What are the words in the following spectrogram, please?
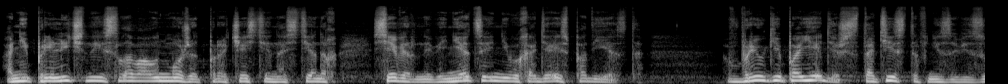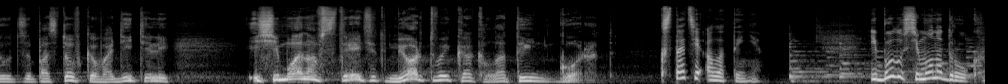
А неприличные слова он может прочесть и на стенах Северной Венеции, не выходя из подъезда. В Брюге поедешь, статистов не завезут, запастовка водителей, и Симонов встретит мертвый, как латынь, город. Кстати, о латыни. И был у Симона друг.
